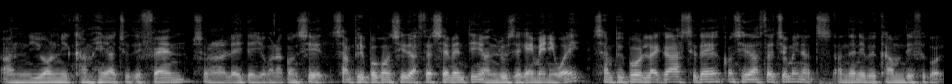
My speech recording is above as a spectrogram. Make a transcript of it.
and you only come here to defend. Sooner or later, you're going to concede. Some people concede after 70 and lose the game anyway. Some people like us today concede after two minutes, and then it becomes difficult.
